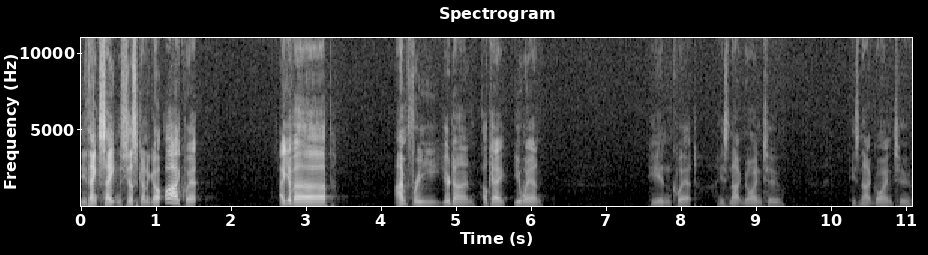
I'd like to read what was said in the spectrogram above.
You think Satan's just going to go, Oh, I quit. I give up. I'm free. You're done. Okay, you win. He didn't quit. He's not going to. He's not going to.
